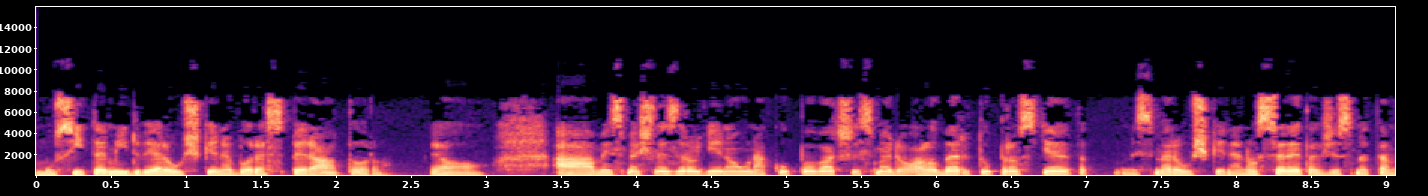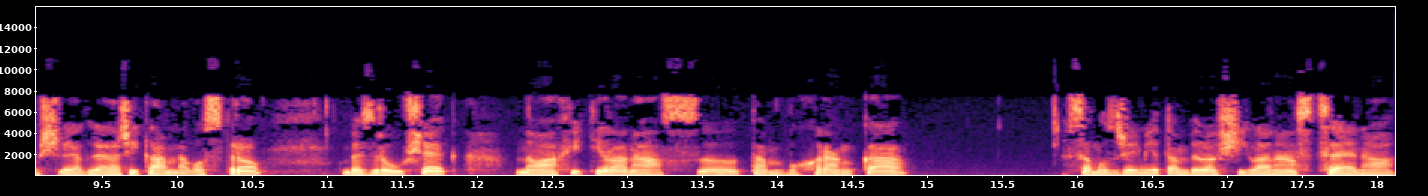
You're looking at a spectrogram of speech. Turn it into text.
musíte mít dvě roušky nebo respirátor. Jo. A my jsme šli s rodinou nakupovat, šli jsme do Albertu prostě, tak my jsme roušky nenosili, takže jsme tam šli, jak já říkám, na ostro, bez roušek. No a chytila nás tam ochranka, Samozřejmě tam byla šílená scéna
